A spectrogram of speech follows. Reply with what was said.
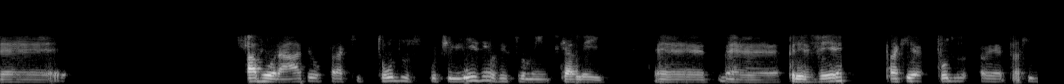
é, favorável para que todos utilizem os instrumentos que a lei é, é, prevê para que todos é, para que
